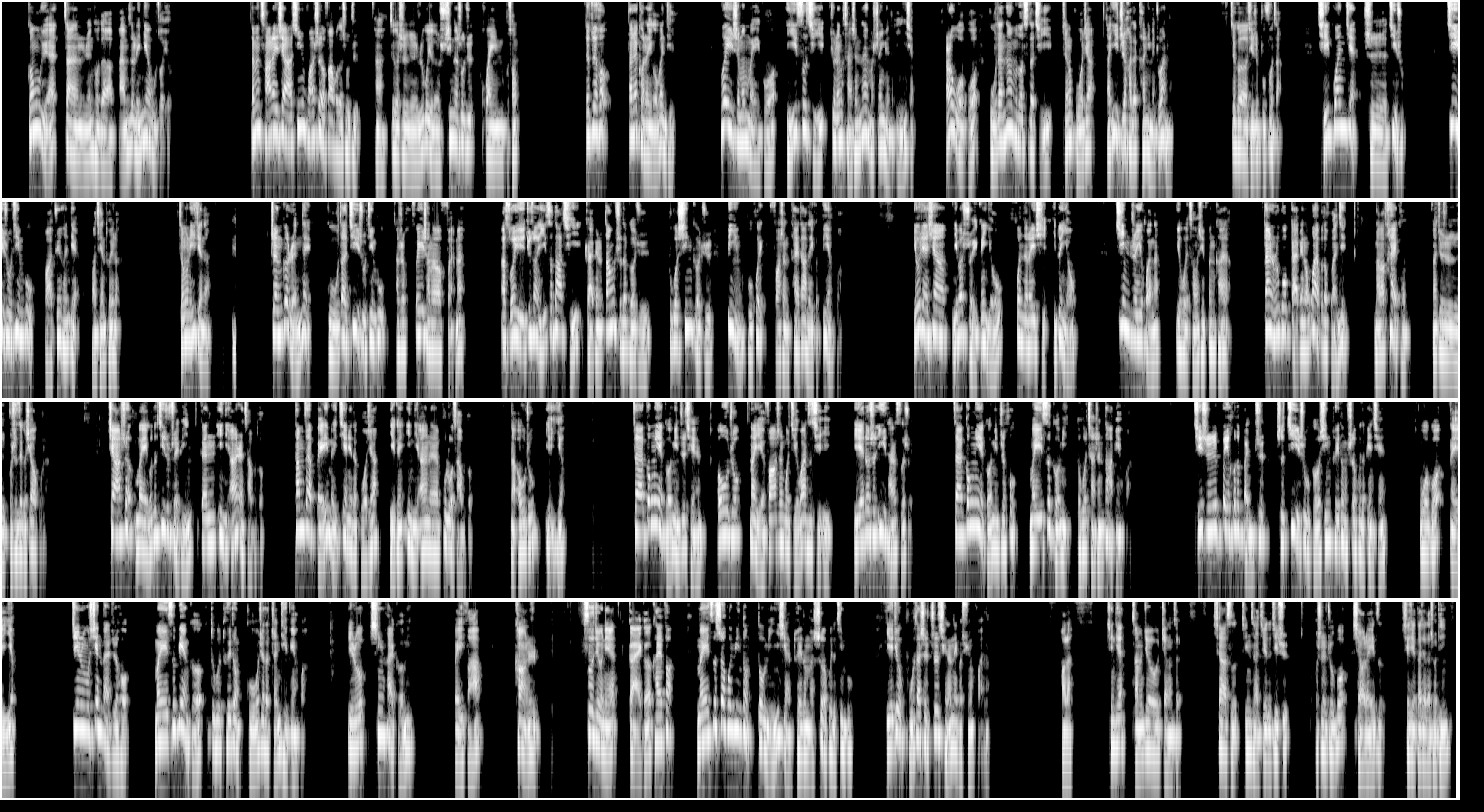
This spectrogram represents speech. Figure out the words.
公务员占人口的百分之零点五左右。咱们查了一下新华社发布的数据啊，这个是如果有新的数据，欢迎补充。在最后，大家可能有个问题：为什么美国一次起义就能产生那么深远的影响，而我国古代那么多次的起义，整个国家啊一直还在坑里面转呢？这个其实不复杂，其关键是技术，技术进步把均衡点往前推了。怎么理解呢？整个人类古代技术进步，它是非常的缓慢，啊，所以就算一次大起义改变了当时的格局，不过新格局并不会发生太大的一个变化，有点像你把水跟油混在了一起一顿摇，静置一会儿呢，又会重新分开了。但如果改变了外部的环境，拿到太空，那就是不是这个效果了。假设美国的技术水平跟印第安人差不多，他们在北美建立的国家也跟印第安的部落差不多，那欧洲也一样。在工业革命之前，欧洲那也发生过几万次起义，也都是一潭死水。在工业革命之后，每次革命都会产生大变化。其实背后的本质是技术革新推动社会的变迁，我国那也一样。进入现代之后。每次变革都会推动国家的整体变化，比如辛亥革命、北伐、抗日、四九年改革开放，每次社会运动都明显推动了社会的进步，也就不再是之前的那个循环了。好了，今天咱们就讲到这，下次精彩接着继续。我是主播小雷子，谢谢大家的收听。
